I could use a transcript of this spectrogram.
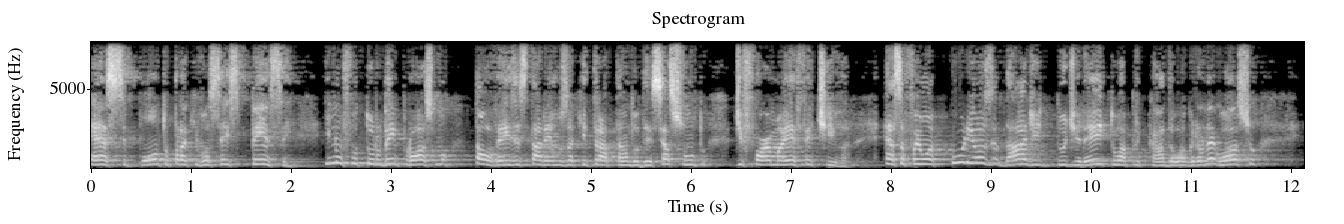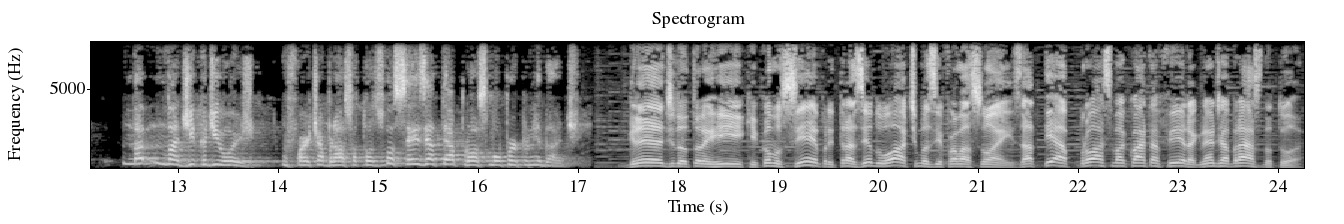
esse ponto para que vocês pensem. E no futuro bem próximo, talvez estaremos aqui tratando desse assunto de forma efetiva. Essa foi uma curiosidade do direito aplicado ao agronegócio na, na dica de hoje. Um forte abraço a todos vocês e até a próxima oportunidade. Grande doutor Henrique, como sempre, trazendo ótimas informações. Até a próxima quarta-feira. Grande abraço, doutor.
